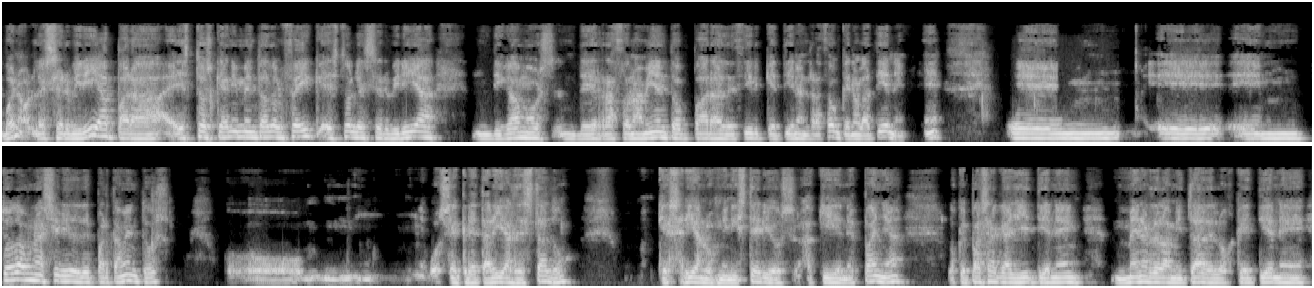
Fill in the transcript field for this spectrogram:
bueno, les serviría para estos que han inventado el fake, esto les serviría, digamos, de razonamiento para decir que tienen razón, que no la tienen. ¿eh? en toda una serie de departamentos, o o secretarías de Estado, que serían los ministerios aquí en España. Lo que pasa que allí tienen menos de la mitad de los que tiene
